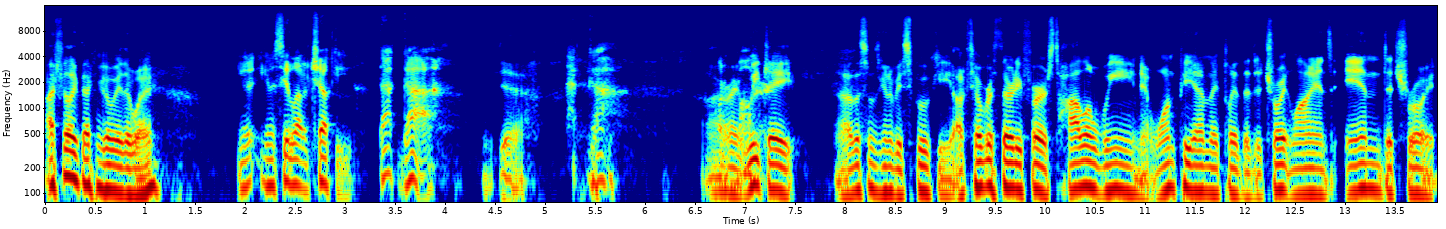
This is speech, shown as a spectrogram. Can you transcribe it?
I feel like that can go either way. You're, you're gonna see a lot of Chucky. That guy. Yeah. That guy. All What right, week eight. Uh, this one's going to be spooky. October 31st, Halloween at 1 p.m. They play the Detroit Lions in Detroit.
